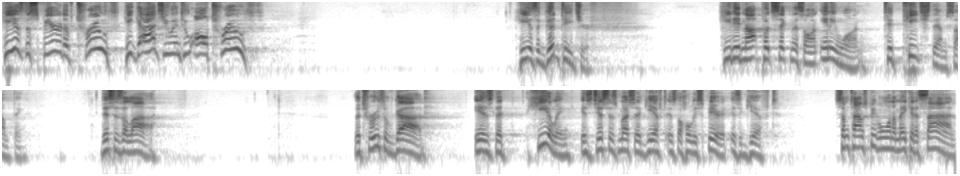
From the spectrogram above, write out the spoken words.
He is the Spirit of truth. He guides you into all truth. He is a good teacher. He did not put sickness on anyone to teach them something. This is a lie. The truth of God is that healing is just as much a gift as the Holy Spirit is a gift. Sometimes people want to make it a sign,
